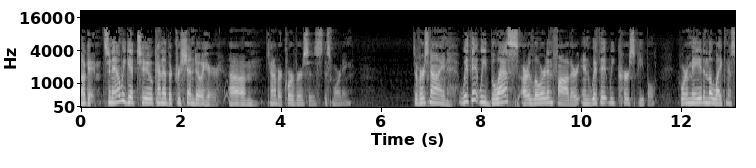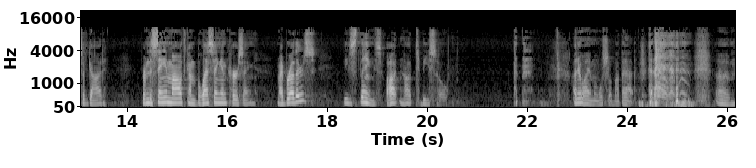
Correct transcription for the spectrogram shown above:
okay, so now we get to kind of the crescendo here, um, kind of our core verses this morning. So, verse 9 With it we bless our Lord and Father, and with it we curse people who are made in the likeness of God. From the same mouth come blessing and cursing. My brothers, these things ought not to be so. I don't know why I'm emotional about that. um,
